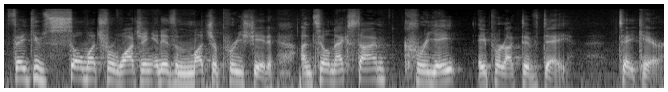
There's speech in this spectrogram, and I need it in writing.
Thank you so much for watching. It is much appreciated. Until next time, create a productive day. Take care.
